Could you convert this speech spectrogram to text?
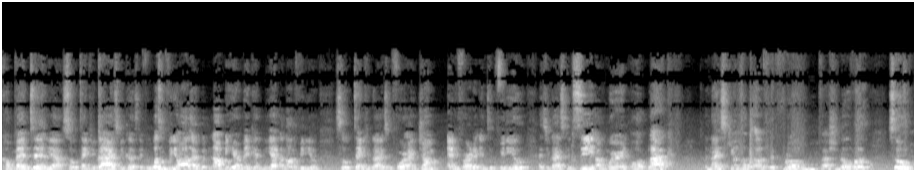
commenting. Yeah, so thank you guys because if it wasn't for y'all, I would not be here making yet another video. So thank you guys. Before I jump any further into the video, as you guys can see, I'm wearing all black a nice cute little outfit from Fashion Nova. So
